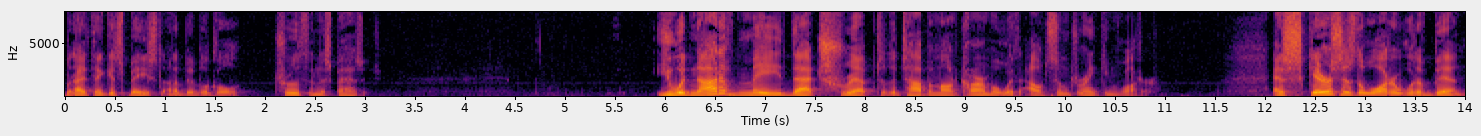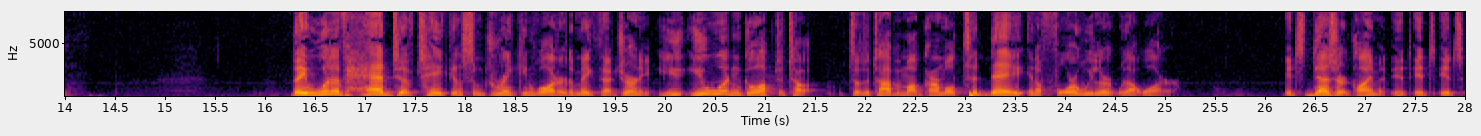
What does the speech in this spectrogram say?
but I think it's based on a biblical truth in this passage. You would not have made that trip to the top of Mount Carmel without some drinking water. As scarce as the water would have been, they would have had to have taken some drinking water to make that journey. You, you wouldn't go up to, to, to the top of Mount Carmel today in a four wheeler without water. It's desert climate. It, it, it's,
